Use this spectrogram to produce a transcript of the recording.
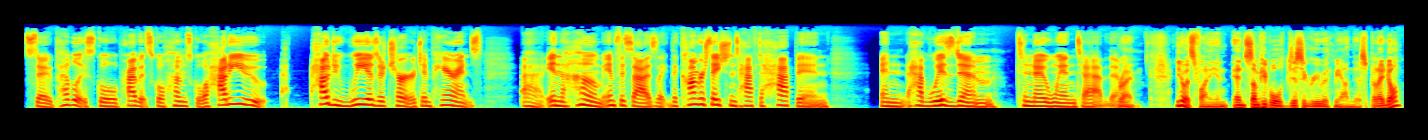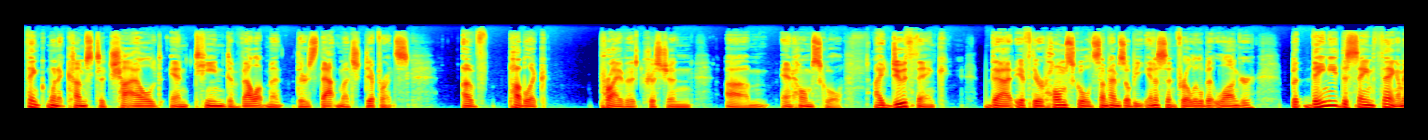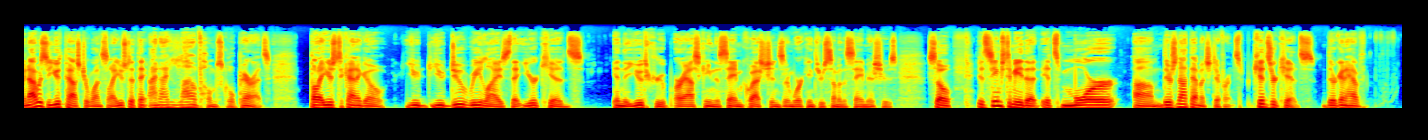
So public school, private school, homeschool. How do you how do we as a church and parents uh, in the home emphasize like the conversations have to happen and have wisdom to know when to have them. Right. You know, it's funny, and, and some people will disagree with me on this, but I don't think when it comes to child and teen development, there's that much difference of public, private, Christian, um, and homeschool. I do think that if they're homeschooled, sometimes they'll be innocent for a little bit longer, but they need the same thing. I mean, I was a youth pastor once, and I used to think, and I love homeschool parents, but I used to kind of go, you you do realize that your kids in the youth group are asking the same questions and working through some of the same issues. So it seems to me that it's more. Um, there's not that much difference. Kids are kids. They're going to have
